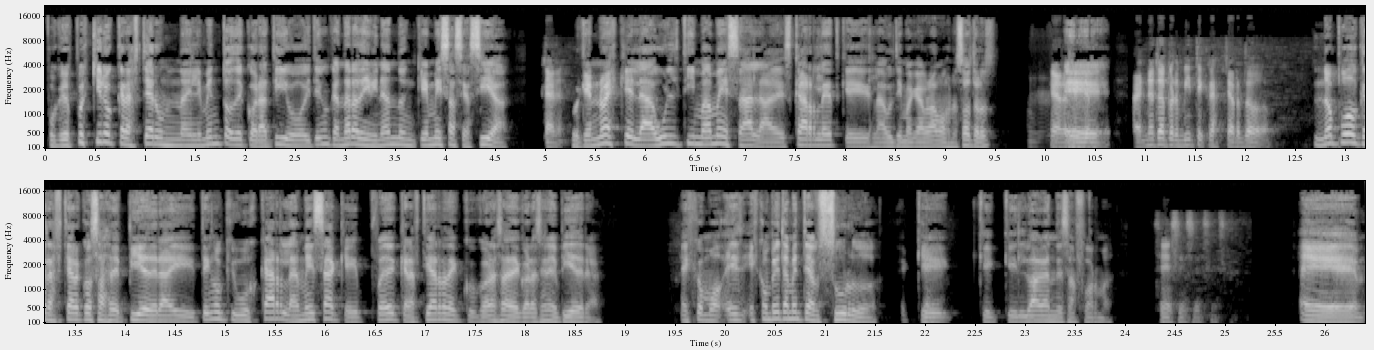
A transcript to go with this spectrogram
Porque después quiero craftear un elemento decorativo y tengo que andar adivinando en qué mesa se hacía. Claro, Porque no es que la última mesa, la de Scarlett, que es la última que hablamos nosotros, claro. eh, te- no te permite craftear todo. no puedo craftear cosas de piedra y tengo que buscar la mesa que puede craftear de co- cosas de decoración de piedra. Es como, es, es completamente absurdo que, que- que lo hagan de esa forma. Sí, sí, sí, sí. sí. Eh,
